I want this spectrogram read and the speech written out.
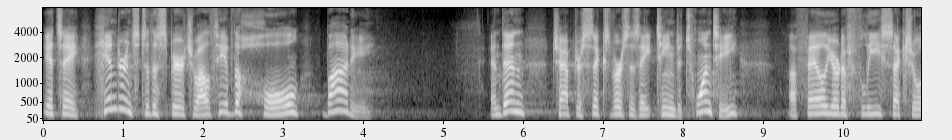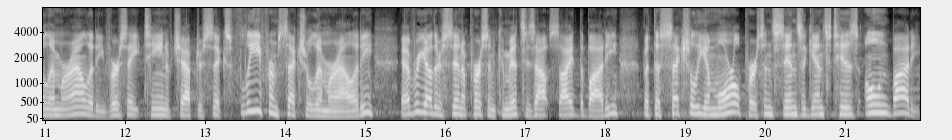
it's a hindrance to the spirituality of the whole body. And then, chapter 6, verses 18 to 20 a failure to flee sexual immorality. Verse 18 of chapter 6 Flee from sexual immorality. Every other sin a person commits is outside the body, but the sexually immoral person sins against his own body.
